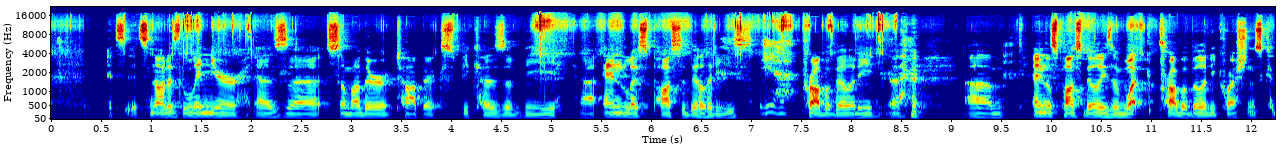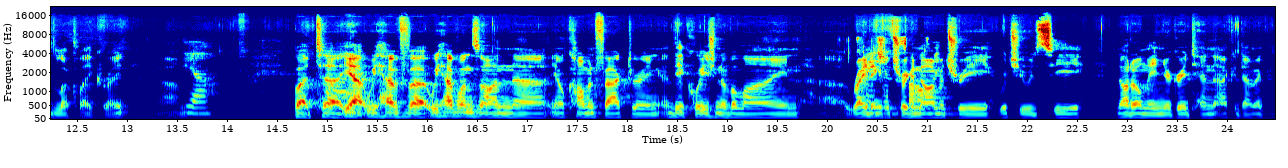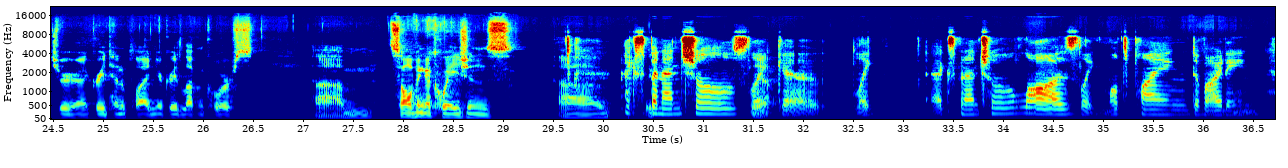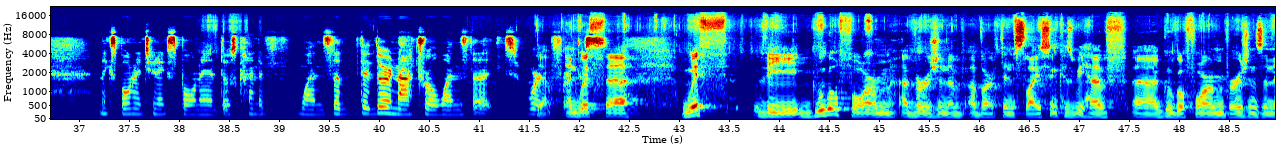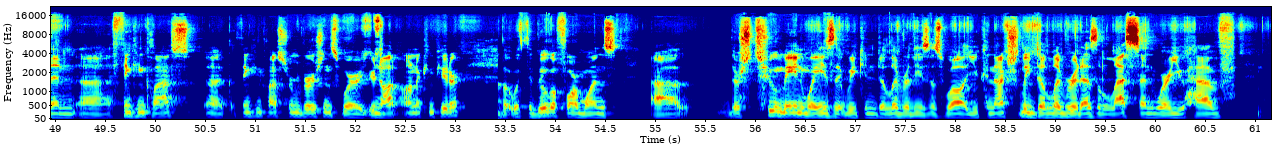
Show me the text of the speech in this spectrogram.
it's it's not as linear as uh, some other topics because of the uh, endless possibilities. Yeah. Probability, um, endless possibilities of what probability questions could look like, right? Um, yeah. But uh, yeah, we have uh, we have ones on uh, you know common factoring, the equation of a line, uh, right angle trigonometry, solving. which you would see not only in your grade 10 academic, but your uh, grade 10 applied and your grade 11 course. Um, solving equations. Uh, Exponentials, like yeah. uh, like exponential laws, like multiplying, dividing, an exponent to an exponent, those kind of ones. That they're natural ones that work. Yeah. and this. with uh, with the Google Form uh, version of, of our thin slicing, because we have uh, Google Form versions and then uh, thinking class, uh, thinking classroom versions where you're not on a computer. But with the Google Form ones, uh, there's two main ways that we can deliver these as well. You can actually deliver it as a lesson where you have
